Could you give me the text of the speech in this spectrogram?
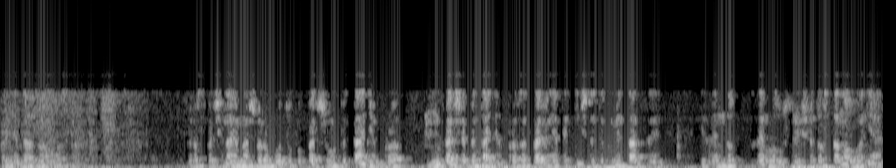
Прийнято одноголосно. Розпочинаємо нашу роботу по першому питанню про перше питання про затвердження технічної документації і землеустрою щодо встановлення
